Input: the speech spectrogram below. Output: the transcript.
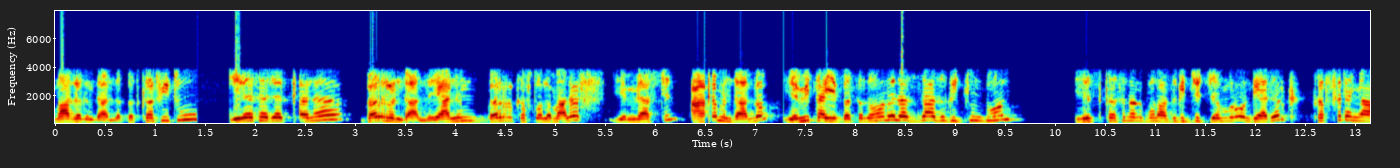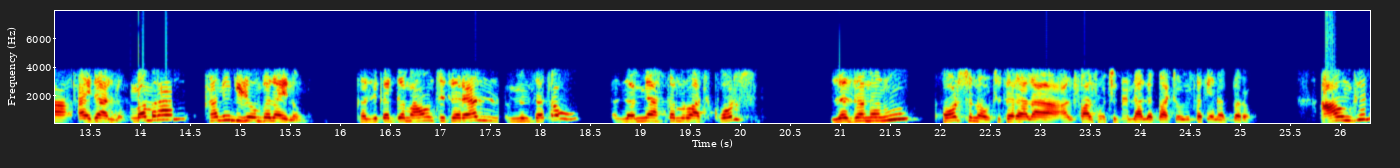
ማድረግ እንዳለበት ከፊቱ የተደቀነ በር እንዳለ ያንን በር ከፍቶ ለማለፍ የሚያስችል አቅም እንዳለው የሚታይበት ስለሆነ ለዛ ዝግጁ እንዲሆን ከስነ ልቦና ዝግጅት ጀምሮ እንዲያደርግ ከፍተኛ ፋይዳ አለው። መምህራን ከምን ጊዜውም በላይ ነው። ከዚህ ቀደም አሁን tutorial የምንሰጠው ለሚያስተምሯት ኮርስ ለዘመኑ ኮርስ ነው። tutorial አልፎ አልፎ ችግር ላለባቸው ይሰጥ የነበረው አሁን ግን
